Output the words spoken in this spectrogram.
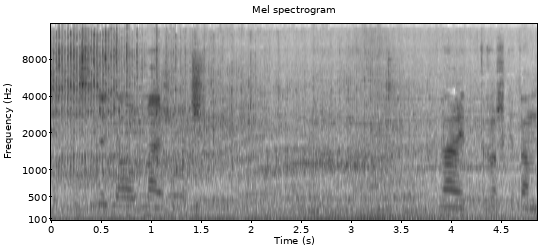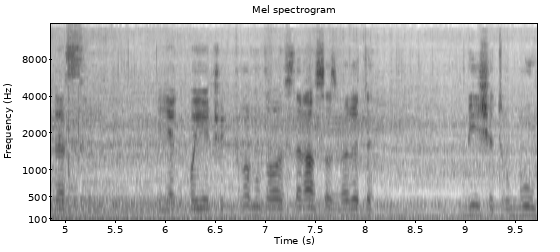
Чітко сидить на обмежувач. Навіть трошки там десь, якби є чуть прогнуто, але старався зварити більше трубу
